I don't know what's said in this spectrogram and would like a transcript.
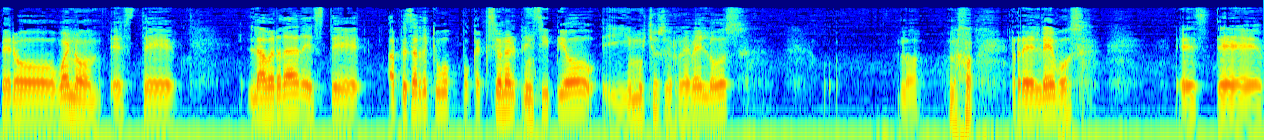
pero bueno, este la verdad este a pesar de que hubo poca acción al principio y muchos revelos no, no, relevos, este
